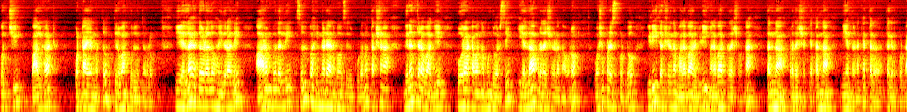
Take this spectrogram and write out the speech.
ಕೊಚ್ಚಿ ಪಾಲ್ಘಾಟ್ ಕೊಟ್ಟಾಯ ಮತ್ತು ತಿರುವಾಂಕೂರು ಯುದ್ಧಗಳು. ಈ ಎಲ್ಲ ಯುದ್ಧಗಳಲ್ಲೂ ಹೈದರಾಲಿ ಆರಂಭದಲ್ಲಿ ಸ್ವಲ್ಪ ಹಿನ್ನಡೆ ಅನುಭವಿಸಿದ್ರು ಕೂಡ ತಕ್ಷಣ ನಿರಂತರವಾಗಿ ಹೋರಾಟವನ್ನು ಮುಂದುವರಿಸಿ ಈ ಎಲ್ಲ ಪ್ರದೇಶಗಳನ್ನು ಅವನು ವಶಪಡಿಸಿಕೊಂಡು ಇಡೀ ದಕ್ಷಿಣದ ಮಲಬಾರ್, ಇಡೀ ಮಲಬಾರ್ ಪ್ರದೇಶವನ್ನು ತನ್ನ ಪ್ರದೇಶಕ್ಕೆ, ತನ್ನ ನಿಯಂತ್ರಣಕ್ಕೆ ತೆಗೆ, ತೆಗೆದುಕೊಂಡ.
